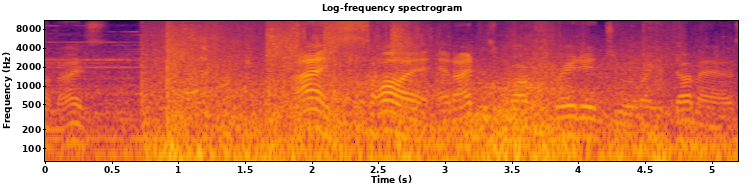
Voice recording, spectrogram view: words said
Oh, nice. I saw it, and I just walked straight into it like a dumbass.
